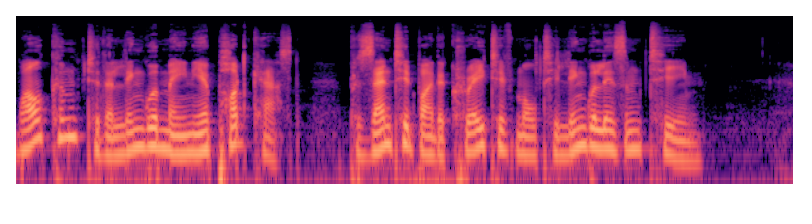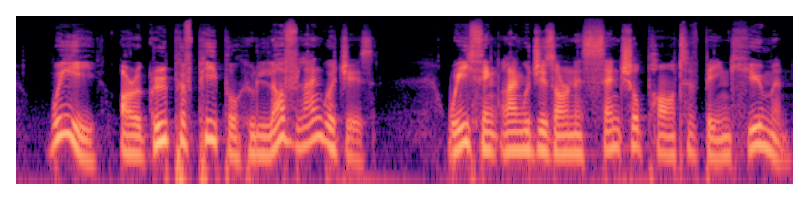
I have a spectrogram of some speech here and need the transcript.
Welcome to the Linguamania podcast, presented by the Creative Multilingualism team. We are a group of people who love languages. We think languages are an essential part of being human.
